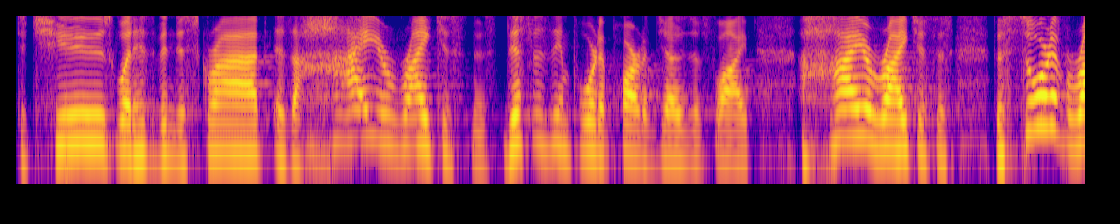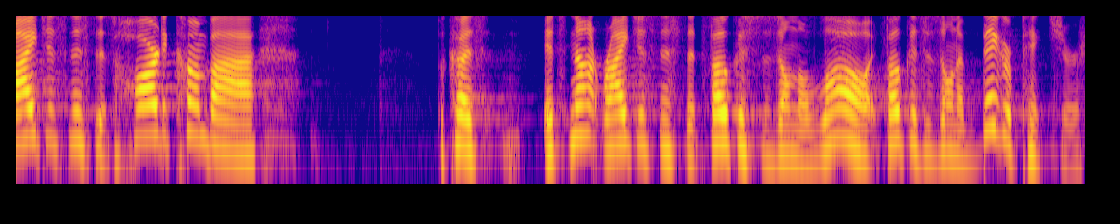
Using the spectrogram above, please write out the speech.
to choose what has been described as a higher righteousness. This is the important part of Joseph's life a higher righteousness, the sort of righteousness that's hard to come by because it's not righteousness that focuses on the law, it focuses on a bigger picture.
